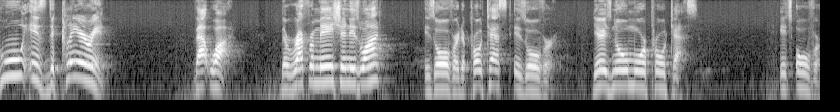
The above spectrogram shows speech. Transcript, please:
Who is declaring that what? The Reformation is what? Is over. The protest is over. There is no more protest. It's over.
